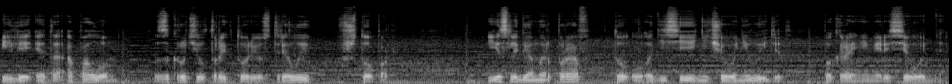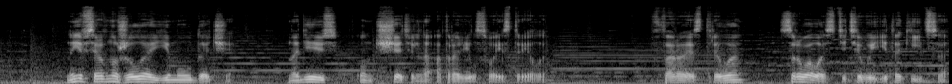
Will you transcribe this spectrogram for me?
Или это Аполлон закрутил траекторию стрелы в штопор? Если Гомер прав, то у Одиссея ничего не выйдет, по крайней мере сегодня. Но я все равно желаю ему удачи. Надеюсь, он тщательно отравил свои стрелы. Вторая стрела сорвалась с тетивы итакийца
